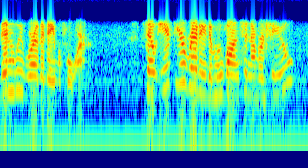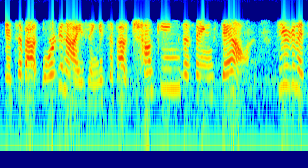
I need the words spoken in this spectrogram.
than we were the day before. So if you're ready to move on to number two, it's about organizing. It's about chunking the things down. So you're going to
